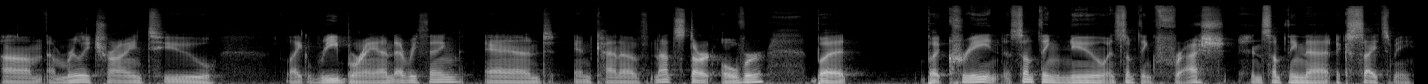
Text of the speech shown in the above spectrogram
um, I'm really trying to like rebrand everything and and kind of not start over, but but create something new and something fresh and something that excites me.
